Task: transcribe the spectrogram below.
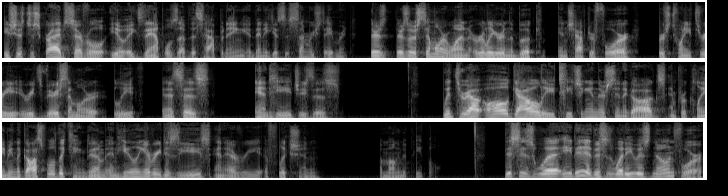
he's just described several you know, examples of this happening, and then he gives a summary statement. There's, there's a similar one earlier in the book in chapter 4 verse 23, it reads very similarly, and it says, And he, Jesus, went throughout all Galilee, teaching in their synagogues and proclaiming the gospel of the kingdom and healing every disease and every affliction among the people. This is what he did. This is what he was known for.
